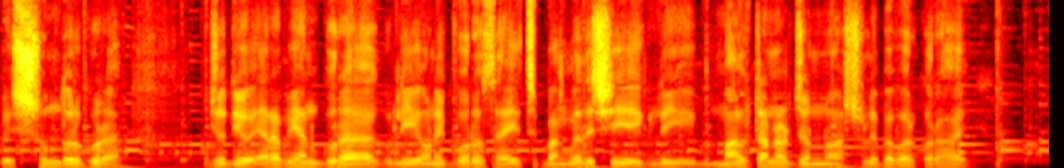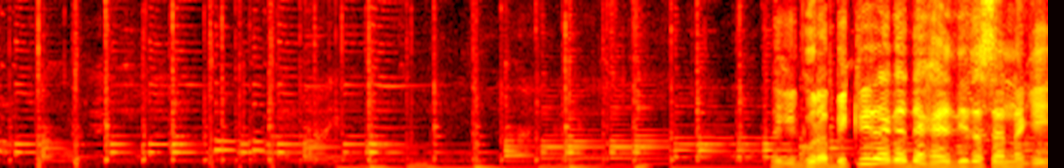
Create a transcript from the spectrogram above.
বেশ সুন্দর ঘোড়া। যদিও অ্যারাবিয়ান ঘোড়াগুলি অনেক বড় সাইজ বাংলাদেশি এগুলি মাল টানার জন্য আসলে ব্যবহার করা হয়। নাকি ঘোড়া বিক্রির আগে দেখাই দিতেছেন নাকি?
